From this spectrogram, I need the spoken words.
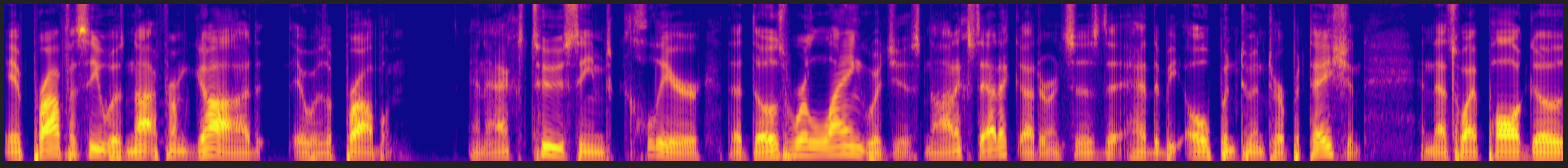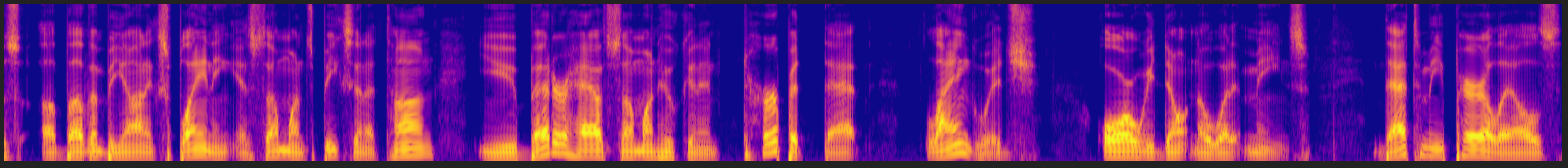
If prophecy was not from God, there was a problem. And Acts 2 seems clear that those were languages, not ecstatic utterances, that had to be open to interpretation. And that's why Paul goes above and beyond explaining if someone speaks in a tongue, you better have someone who can interpret that language, or we don't know what it means. That to me parallels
